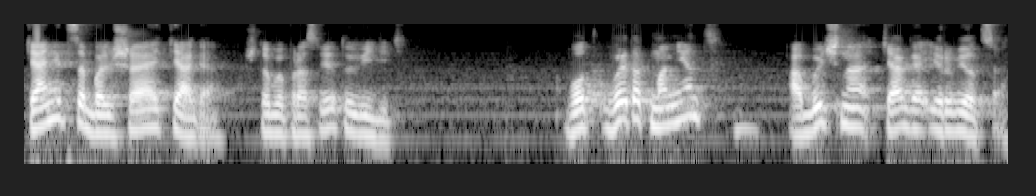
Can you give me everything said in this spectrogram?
Тянется большая тяга, чтобы просвет увидеть. Вот в этот момент обычно тяга и рвется,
